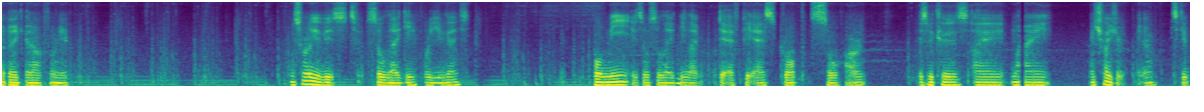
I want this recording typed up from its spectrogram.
How do I get out from here? I'm sorry if it's so laggy for you guys. For me, it's also laggy, like the FPS dropped so hard. It's because I my my charger, you know, keep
